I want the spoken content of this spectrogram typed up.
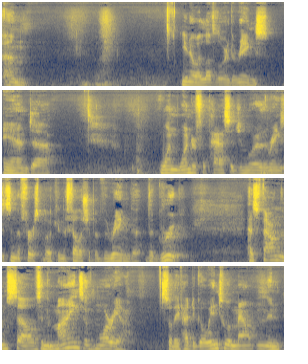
Um, you know, I love Lord of the Rings, and uh, one wonderful passage in Lord of the Rings. It's in the first book, in the Fellowship of the Ring. The, the group has found themselves in the mines of Moria. So they've had to go into a mountain and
